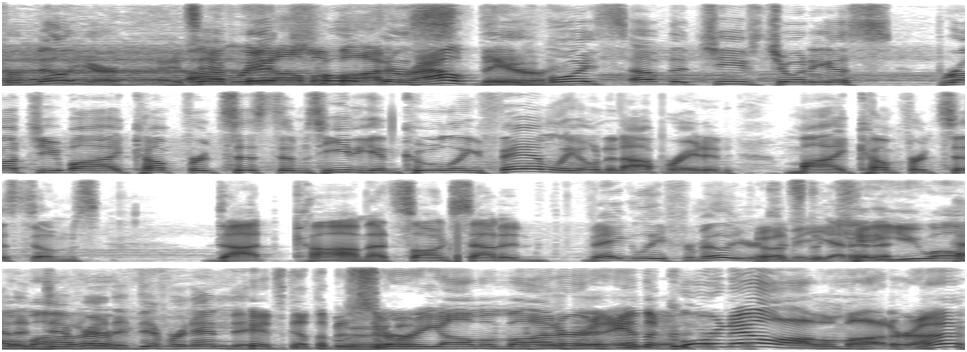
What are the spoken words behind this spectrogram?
Familiar. It's uh, every Mitch alma mater Holtus, out there. The voice of the Chiefs joining us. Brought to you by Comfort Systems Heating and Cooling, family owned and operated. MyComfortSystems.com. That song sounded vaguely familiar to it's me. the yet had a- KU had alma a different- mater. had a different ending. It's got the Missouri alma mater and, and the Cornell alma mater, huh?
